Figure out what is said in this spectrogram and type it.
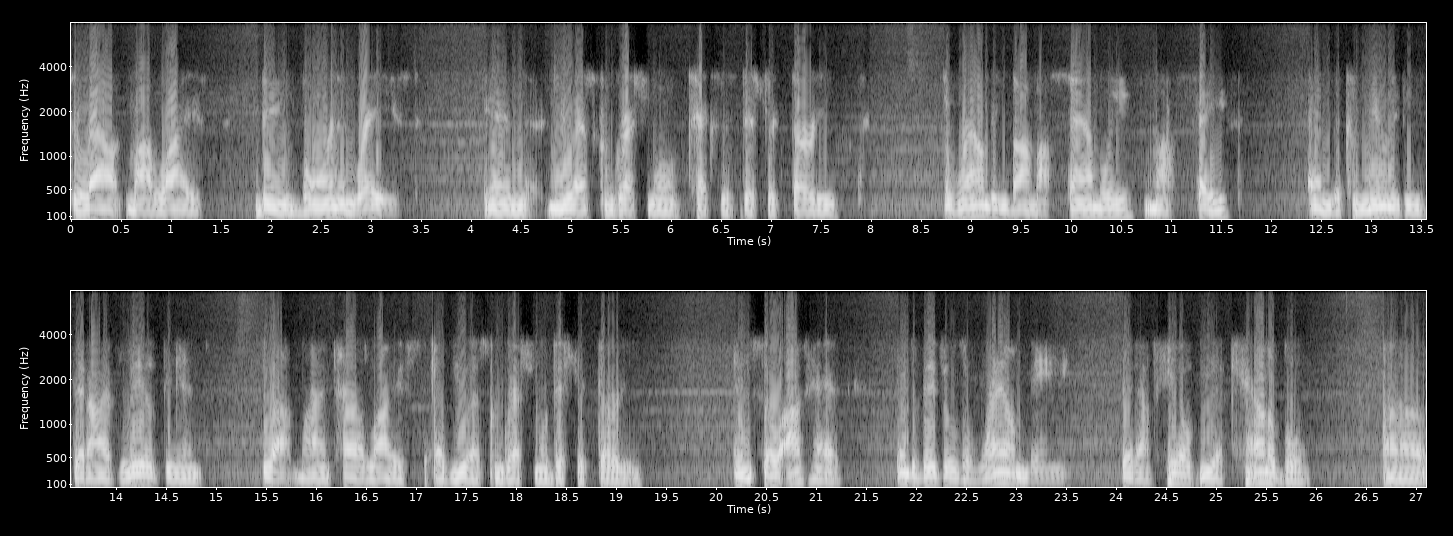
throughout my life, being born and raised in U.S. Congressional Texas District 30, surrounding by my family, my faith, and the communities that I've lived in throughout my entire life of U.S. Congressional District 30. And so I've had individuals around me that have held me accountable uh,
